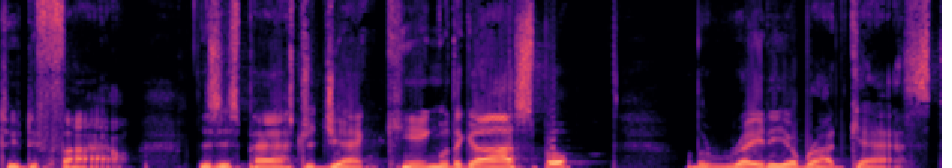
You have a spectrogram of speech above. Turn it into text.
to defile. This is Pastor Jack King with the gospel on the radio broadcast.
